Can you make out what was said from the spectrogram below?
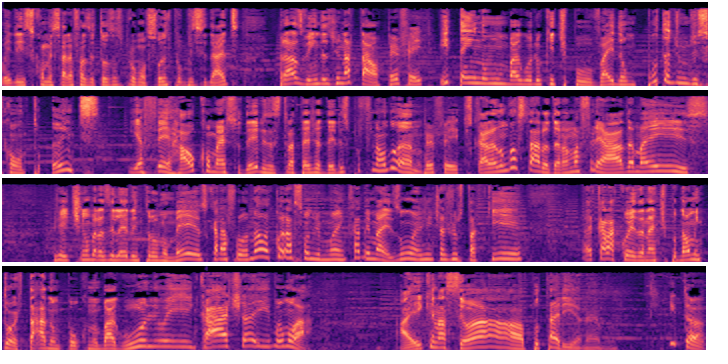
Eles começaram a fazer todas as promoções, publicidades para as vendas de Natal. Perfeito. E tendo um bagulho que, tipo, vai dar um puta de um desconto antes, ia ferrar o comércio deles, a estratégia deles pro final do ano. Perfeito. Os caras não gostaram, deram uma freada, mas o jeitinho brasileiro entrou no meio, os caras falaram, não, é coração de mãe, cabe mais um, a gente ajusta aqui. É aquela coisa, né? Tipo, dá uma entortada um pouco no bagulho e encaixa e vamos lá. Aí que nasceu a putaria, né, mano? Então,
